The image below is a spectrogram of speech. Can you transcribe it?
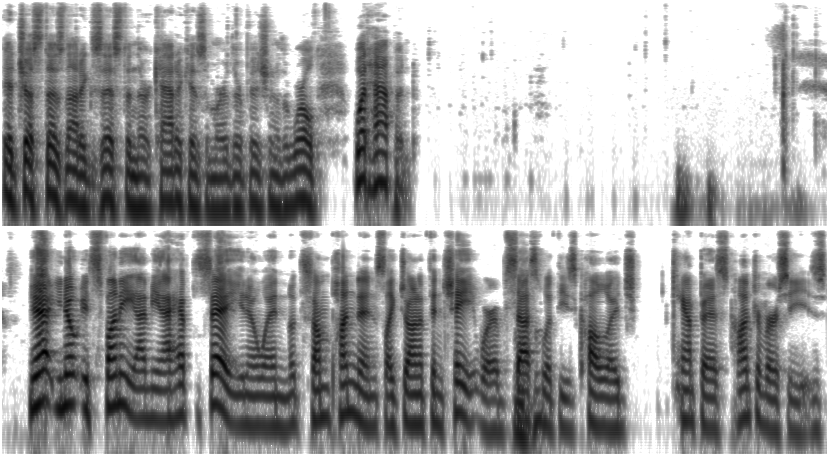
It just does not exist in their catechism or their vision of the world. What happened? Yeah, you know, it's funny. I mean, I have to say, you know, when some pundits like Jonathan Chait were obsessed mm-hmm. with these college campus controversies,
